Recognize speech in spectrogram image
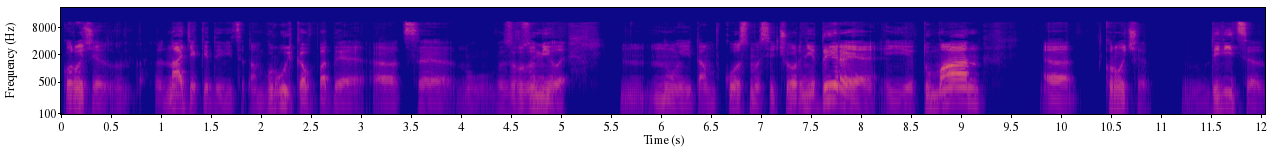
Коротше, натяки дивіться, там бурулька впаде, а це, ну, ви зрозуміли. М, Ну і там в космосі чорні дири, і туман. Е, Коротше, дивіться.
